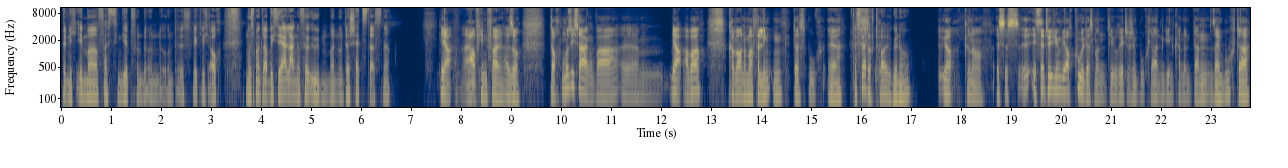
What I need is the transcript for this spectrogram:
bin ich immer fasziniert von und, und ist wirklich auch, muss man glaube ich sehr lange verüben, man unterschätzt das, ne? Ja, ja, auf jeden Fall. Also doch, muss ich sagen, war ähm, ja, aber können wir auch nochmal verlinken, das Buch. Äh, Das wäre doch toll, genau. ja, genau. Es ist, ist natürlich irgendwie auch cool, dass man theoretisch in den Buchladen gehen kann und dann sein Buch da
